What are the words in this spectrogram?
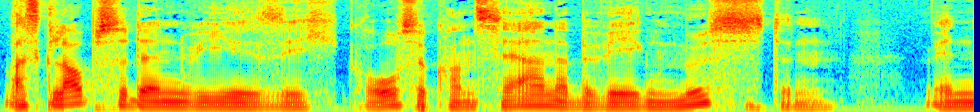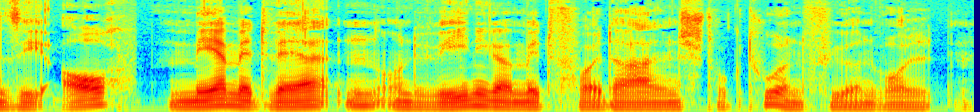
Was glaubst du denn, wie sich große Konzerne bewegen müssten, wenn sie auch mehr mit Werten und weniger mit feudalen Strukturen führen wollten?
